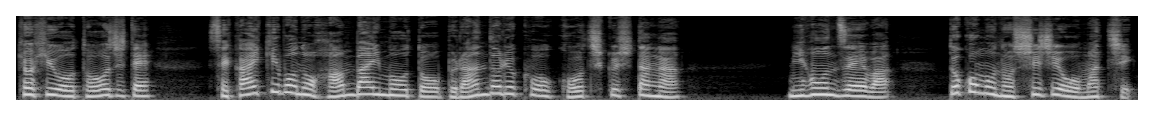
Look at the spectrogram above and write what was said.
拒否を投じて世界規模の販売網とブランド力を構築したが、日本勢はドコモの指示を待ち、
